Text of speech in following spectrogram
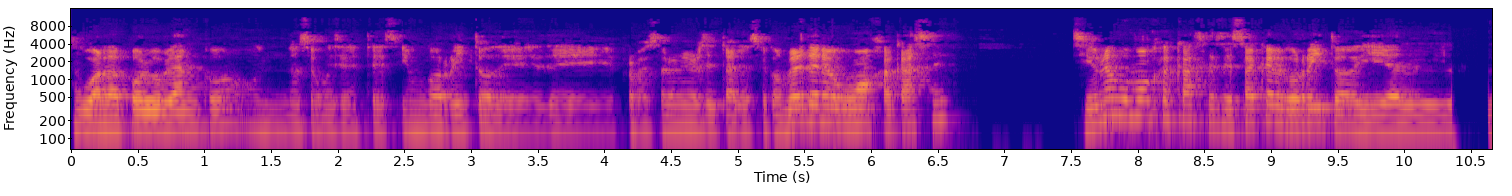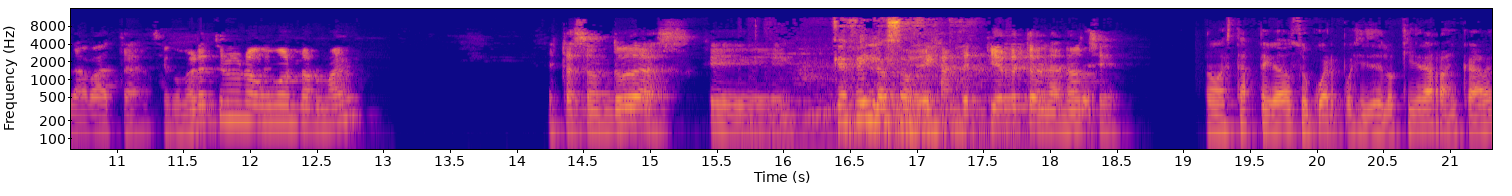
guardapolvo blanco, no sé cómo dicen este, sí, un gorrito de, de profesor universitario, ¿se convierte en Agumon Hakase? Si una monja casa se saca el gorrito y el, la bata, ¿se convierte en un agumon normal? Estas son dudas que, ¿Qué me dejan despierto en la noche. No, está pegado a su cuerpo. Si se lo quiere arrancar,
